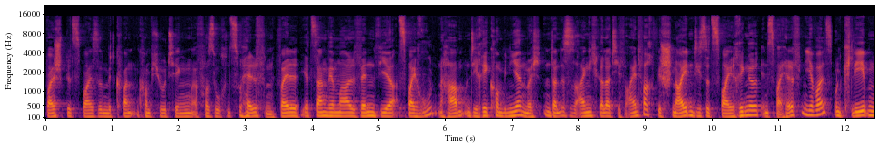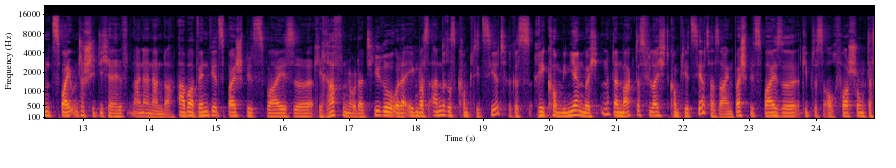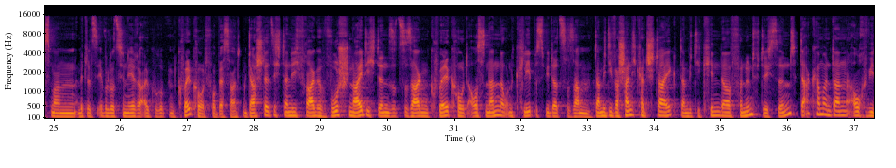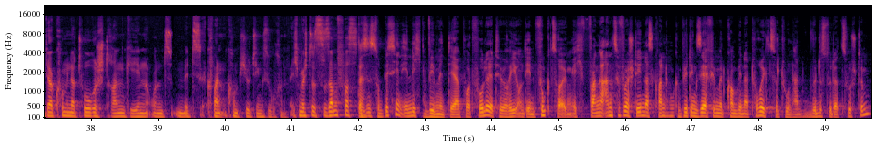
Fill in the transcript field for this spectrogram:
beispielsweise mit Quantencomputing versuchen zu helfen. Weil jetzt sagen wir mal, wenn wir zwei Routen haben und die rekombinieren möchten, dann ist es eigentlich relativ einfach. Wir schneiden diese zwei Ringe in zwei Hälften jeweils und kleben zwei unterschiedliche Hälften aneinander. Aber wenn wir jetzt beispielsweise Giraffen oder Tiere oder irgendwas anderes komplizierteres rekombinieren möchten, dann mag das vielleicht komplizierter sein. Beispielsweise gibt es auch Forschung, Forschung, dass man mittels evolutionäre Algorithmen Quellcode verbessert. Und da stellt sich dann die Frage, wo schneide ich denn sozusagen Quellcode auseinander und klebe es wieder zusammen? Damit die Wahrscheinlichkeit steigt, damit die Kinder vernünftig sind, da kann man dann auch wieder kombinatorisch dran gehen und mit Quantencomputing suchen. Ich möchte es zusammenfassen. Das ist so ein bisschen ähnlich wie mit der Portfoliotheorie und den Flugzeugen. Ich fange an zu verstehen, dass Quantencomputing sehr viel mit Kombinatorik zu tun hat. Würdest du dazu stimmen?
